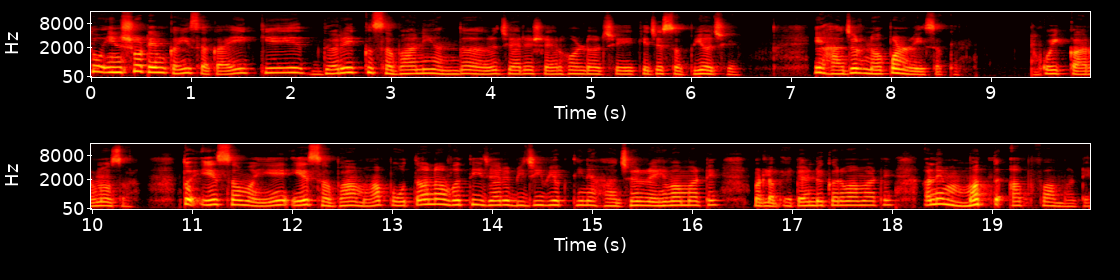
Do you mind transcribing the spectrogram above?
તો ઇનશોર્ટ એમ કહી શકાય કે દરેક સભાની અંદર જ્યારે શેર હોલ્ડર છે કે જે સભ્ય છે એ હાજર ન પણ રહી શકે. કોઈ કારણોસર. તો એ સમયે એ સભામાં પોતાના વતી જ્યારે બીજી વ્યક્તિને હાજર રહેવા માટે, મતલબ એટેન્ડ કરવા માટે અને મત આપવા માટે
